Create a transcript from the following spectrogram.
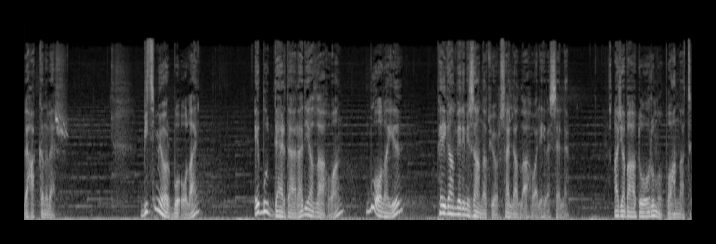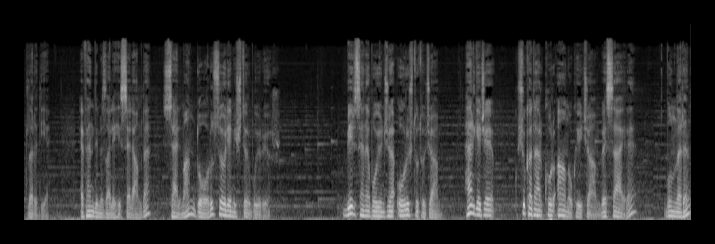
ve hakkını ver. Bitmiyor bu olay. Ebu Derda radıyallahu an bu olayı peygamberimize anlatıyor sallallahu aleyhi ve sellem. Acaba doğru mu bu anlattıkları diye. Efendimiz aleyhisselam da Selman doğru söylemiştir buyuruyor. Bir sene boyunca oruç tutacağım, her gece şu kadar Kur'an okuyacağım vesaire bunların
